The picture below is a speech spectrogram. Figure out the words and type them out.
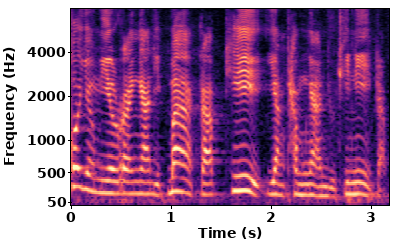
ก็ยังมีแรงงานอีกมากครับที่ยังทำงานอยู่ที่นี่ครับ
